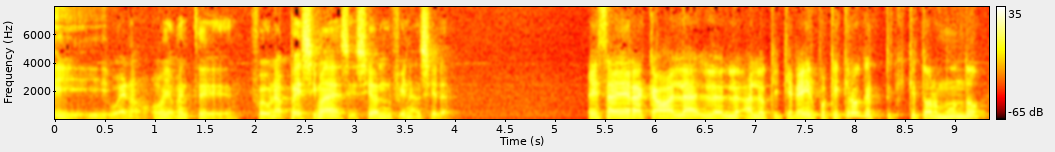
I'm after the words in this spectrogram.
y, bueno, obviamente fue una pésima decisión financiera. Esa era cabal a, a lo que quería ir, porque creo que, que, todo el mundo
